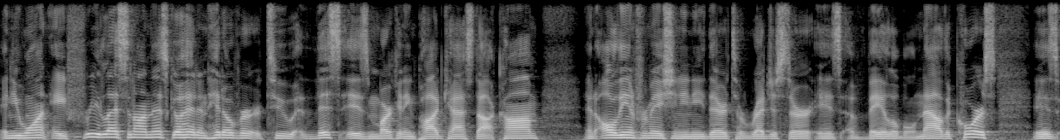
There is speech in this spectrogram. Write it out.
and you want a free lesson on this, go ahead and hit over to thisismarketingpodcast.com. And all the information you need there to register is available. Now, the course is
